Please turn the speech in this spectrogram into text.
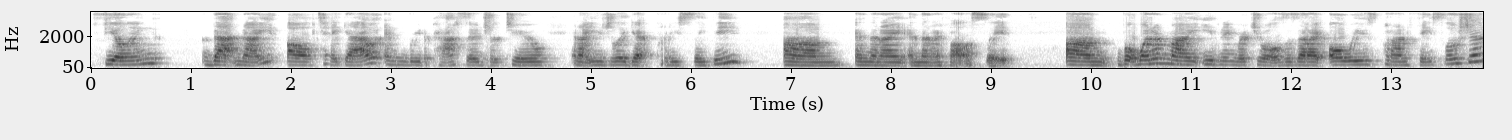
feeling that night, I'll take out and read a passage or two, and I usually get pretty sleepy, um, and then I and then I fall asleep. Um, but one of my evening rituals is that I always put on face lotion.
